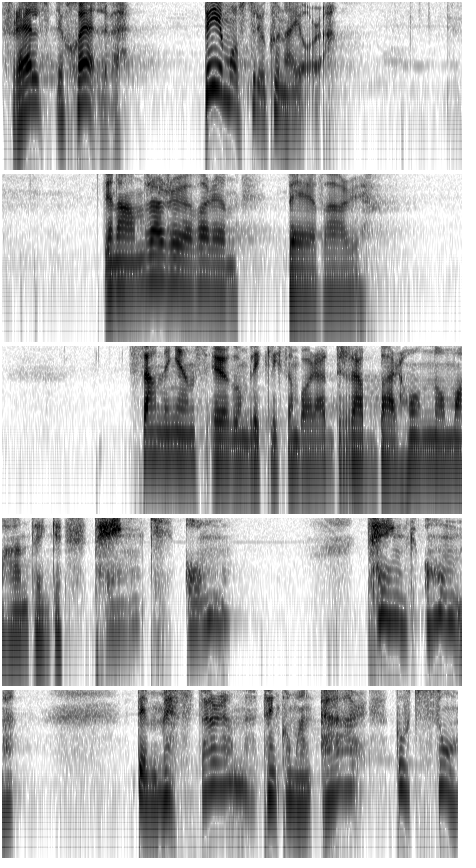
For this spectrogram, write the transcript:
Fräls dig själv. Det måste du kunna göra. Den andra rövaren bävar. Sanningens ögonblick liksom bara drabbar honom och han tänker, tänk om. Tänk om. Det är mästaren, tänk om han är Guds son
